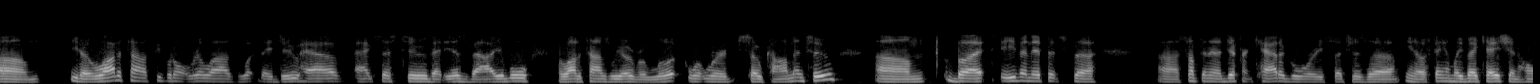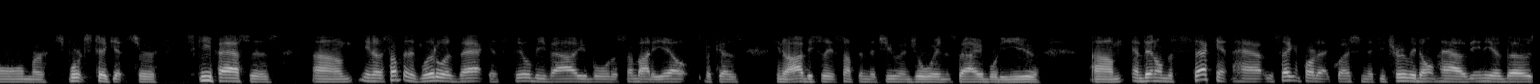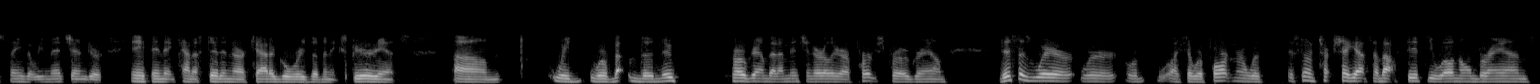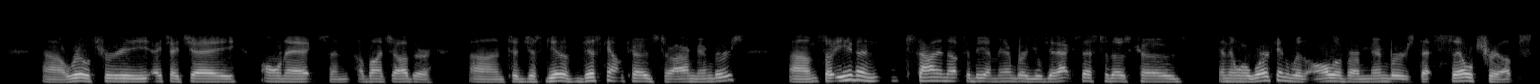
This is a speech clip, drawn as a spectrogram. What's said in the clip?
um, you know, a lot of times people don't realize what they do have access to that is valuable. A lot of times we overlook what we're so common to. Um, but even if it's the uh, something in a different category, such as a you know a family vacation home or sports tickets or ski passes, um, you know something as little as that can still be valuable to somebody else because you know obviously it's something that you enjoy and it's valuable to you. Um, and then on the second half, the second part of that question, if you truly don't have any of those things that we mentioned or anything that kind of fit in our categories of an experience, um, we we're the new program that I mentioned earlier, our perks program. This is where we're, we're like I said, we're partnering with. It's going to shake out to about 50 well-known brands, uh, Realtree, HHA, onX, and a bunch of other uh, to just give discount codes to our members um, so even signing up to be a member, you'll get access to those codes. And then we're working with all of our members that sell trips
